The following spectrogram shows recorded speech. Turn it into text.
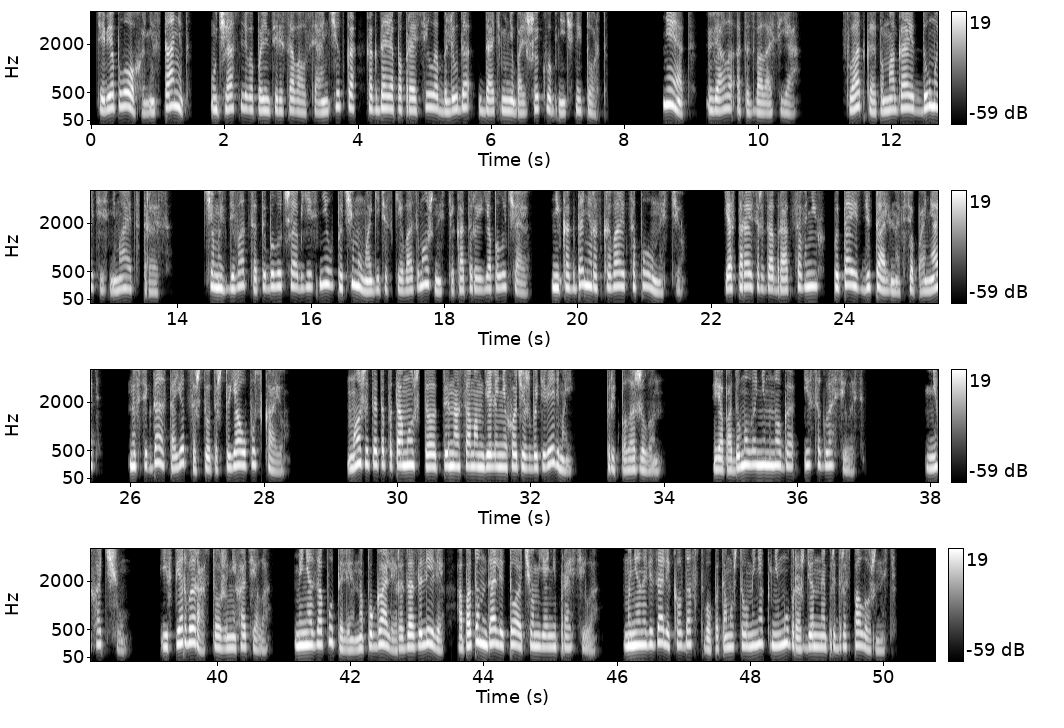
«Тебе плохо, не станет?» Участливо поинтересовался Анчутка, когда я попросила блюдо дать мне большой клубничный торт. «Нет», — вяло отозвалась я. «Сладкое помогает думать и снимает стресс. Чем издеваться, ты бы лучше объяснил, почему магические возможности, которые я получаю, никогда не раскрываются полностью. Я стараюсь разобраться в них, пытаюсь детально все понять, но всегда остается что-то, что я упускаю. «Может, это потому, что ты на самом деле не хочешь быть ведьмой?» — предположил он. Я подумала немного и согласилась. «Не хочу. И в первый раз тоже не хотела. Меня запутали, напугали, разозлили, а потом дали то, о чем я не просила. Мне навязали колдовство, потому что у меня к нему врожденная предрасположенность.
